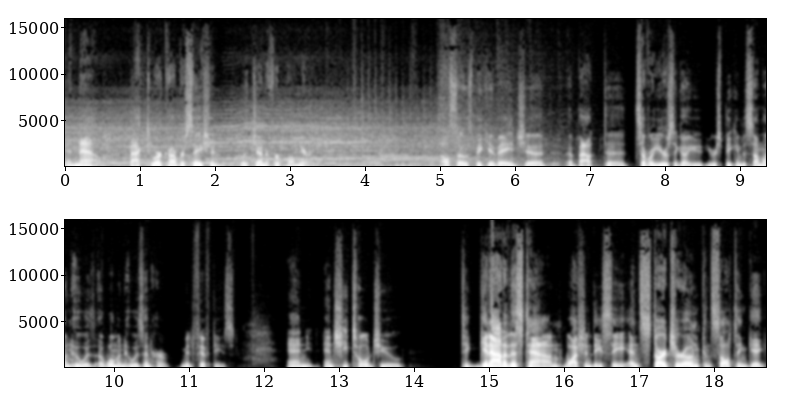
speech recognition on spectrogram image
And now back to our conversation with jennifer palmieri. Also speaking of age uh, about uh, several years ago you, you were speaking to someone who was a woman who was in her mid 50s and and she told you to get out of this town, Washington D.C., and start your own consulting gig.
